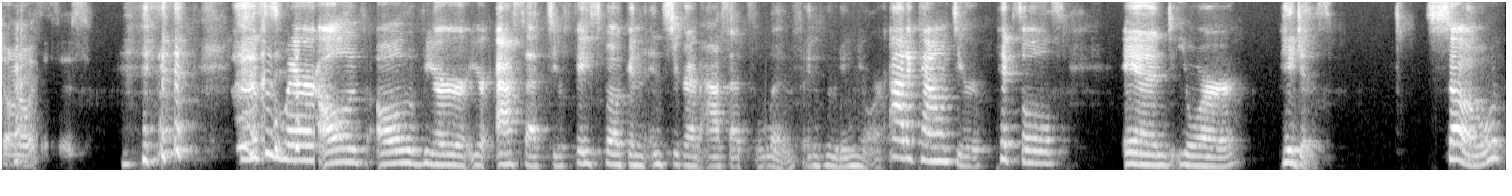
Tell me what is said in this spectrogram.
Don't know what this is. so this is where all of all of your your assets, your Facebook and Instagram assets live, including your ad accounts, your pixels, and your pages. So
